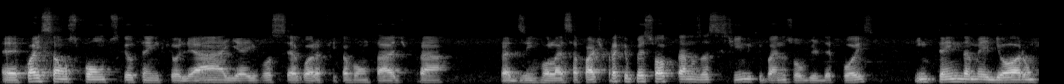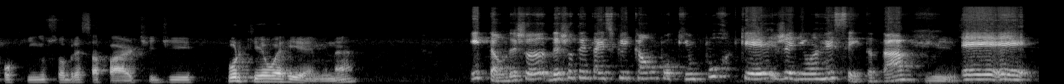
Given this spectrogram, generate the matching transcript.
É, quais são os pontos que eu tenho que olhar? E aí você agora fica à vontade para desenrolar essa parte, para que o pessoal que está nos assistindo e que vai nos ouvir depois entenda melhor um pouquinho sobre essa parte de por que o RM, né? Então, deixa, deixa eu tentar explicar um pouquinho por que gerir uma receita, tá? É, é,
